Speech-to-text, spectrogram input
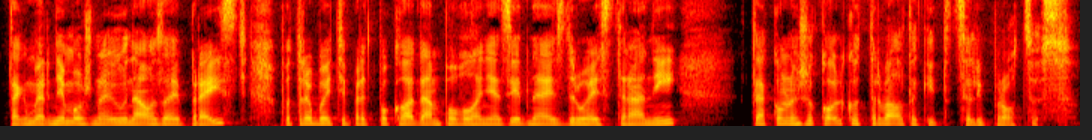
takmer nemožno ju naozaj prejsť. Potrebujete, predpokladám, povolenia z jednej aj z druhej strany. Tak že koľko trval takýto celý proces?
